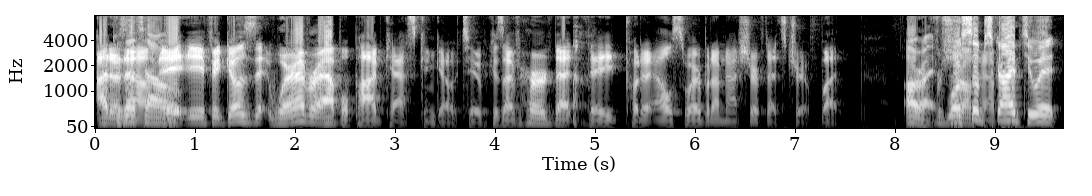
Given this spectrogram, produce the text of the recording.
I don't know how- if it goes wherever Apple Podcasts can go to, because I've heard that they put it elsewhere, but I'm not sure if that's true. But All right. Sure well, subscribe to it.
